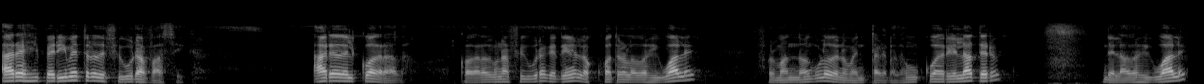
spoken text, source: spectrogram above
Áreas y perímetros de figuras básicas. Área del cuadrado. El cuadrado es una figura que tiene los cuatro lados iguales, formando ángulo de 90 grados. Un cuadrilátero de lados iguales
